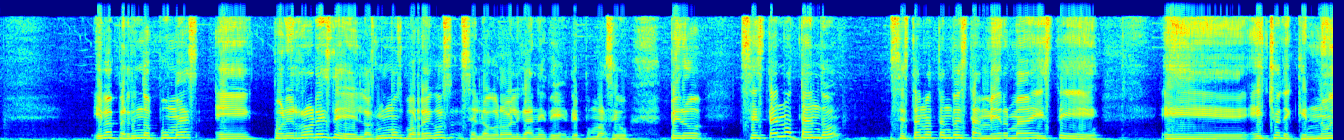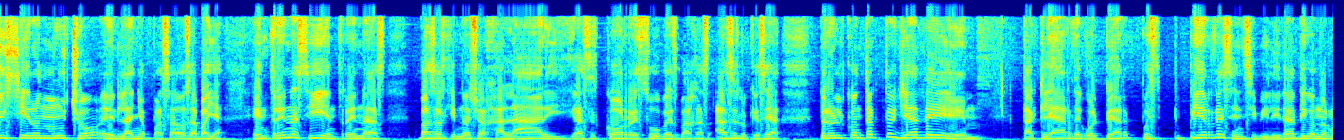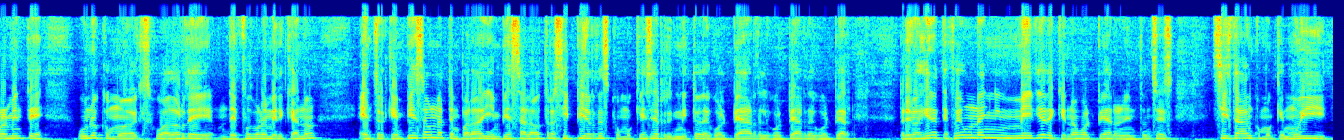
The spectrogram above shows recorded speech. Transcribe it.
Iba perdiendo Pumas. Eh, por errores de los mismos borregos se logró el gane de, Pumas EU. Pero se está notando, se está notando esta merma, este eh, hecho de que no hicieron mucho el año pasado. O sea, vaya, entrenas, sí, entrenas, vas al gimnasio a jalar y haces, corres, subes, bajas, haces lo que sea. Pero el contacto ya de taclear, de golpear, pues pierde sensibilidad. Digo, normalmente uno como exjugador de, de fútbol americano, entre que empieza una temporada y empieza la otra, sí pierdes como que ese ritmito de golpear, del golpear, de golpear. Pero imagínate, fue un año y medio de que no golpearon, entonces sí estaban como que muy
